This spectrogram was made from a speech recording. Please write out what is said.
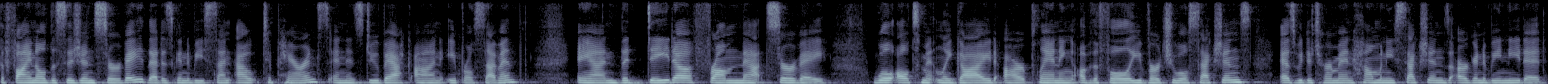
the final decision survey that is going to be sent out to parents and is due back on April 7th. And the data from that survey will ultimately guide our planning of the fully virtual sections as we determine how many sections are going to be needed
